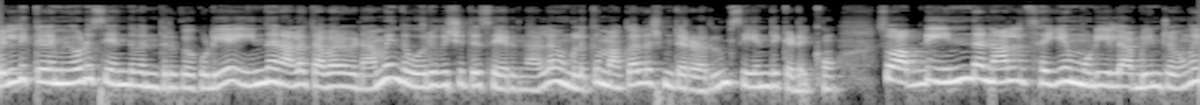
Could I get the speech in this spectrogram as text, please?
வெள்ளிக்கிழமையோடு சேர்ந்து வந்திருக்கக்கூடிய இந்த நாளை தவற விடாமல் இந்த ஒரு விஷயத்தை செய்கிறதுனால உங்களுக்கு மகாலட்சுமி தரோடலும் சேர்ந்து கிடைக்கும். ஸோ அப்படி இந்த நாள் செய்ய முடியல அப்படின்றவங்க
